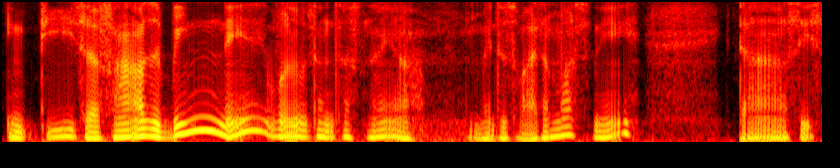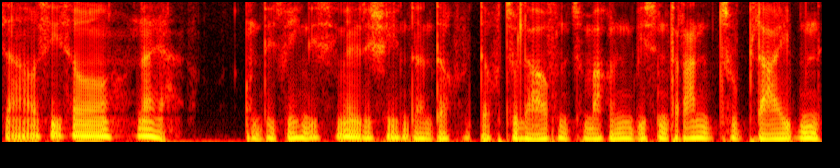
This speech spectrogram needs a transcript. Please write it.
in dieser Phase bin, ne, wo du dann sagst, naja, wenn du es weitermachst, nee, da siehst du aus wie so, naja. Und deswegen ist es immer wieder schön, dann doch, doch zu laufen, zu machen, ein bisschen dran zu bleiben.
